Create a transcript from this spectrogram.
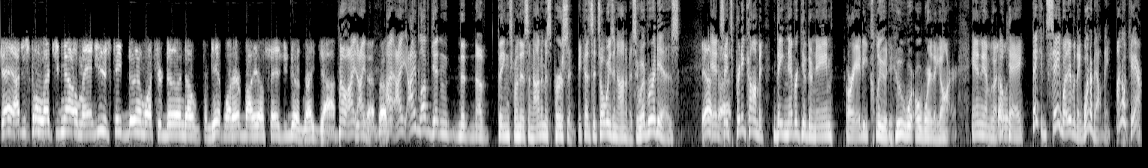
Jay, I just gonna let you know, man. You just keep doing what you're doing. Don't forget what everybody else says. You do a great job. No, I I, up. I I I love getting the, the things from this anonymous person because it's always anonymous, whoever it is. Yeah, it's right. it's pretty common. They never give their name or any clue to who or where they are, and I'm going, So- okay, they can say whatever they want about me. I don't care.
